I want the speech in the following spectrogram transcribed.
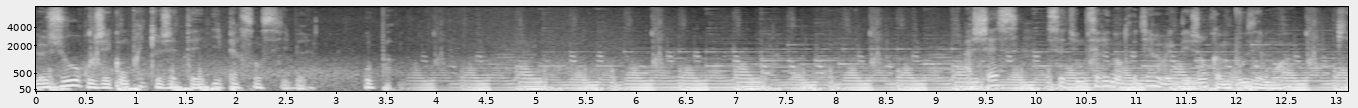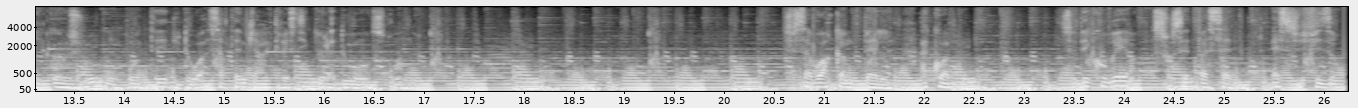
Le jour où j'ai compris que j'étais hypersensible, ou pas. HS, c'est une série d'entretiens avec des gens comme vous et moi, qui un jour ont pointé du doigt certaines caractéristiques de la douance en. Se savoir comme tel, à quoi bon Se découvrir sous cette facette, est-ce suffisant?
